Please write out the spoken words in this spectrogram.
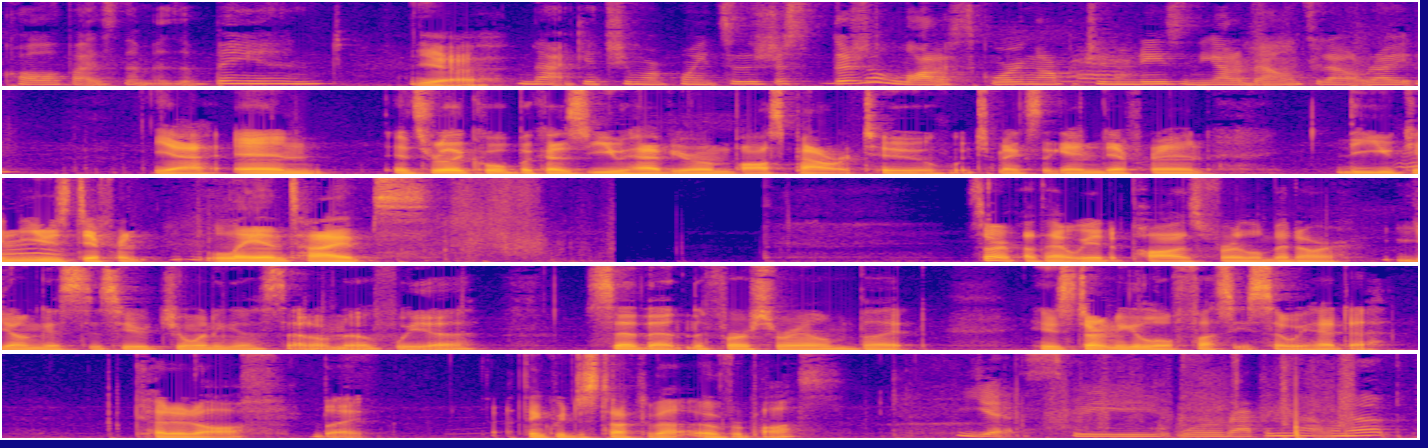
qualifies them as a band Yeah. And that gets you more points. So there's just there's a lot of scoring opportunities, and you got to balance it out right. Yeah, and it's really cool because you have your own boss power too, which makes the game different. You can use different land types. Sorry about that. We had to pause for a little bit. Our youngest is here joining us. I don't know if we uh, said that in the first round, but he was starting to get a little fussy, so we had to cut it off. But I think we just talked about Overboss. Yes, we were wrapping that one up,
